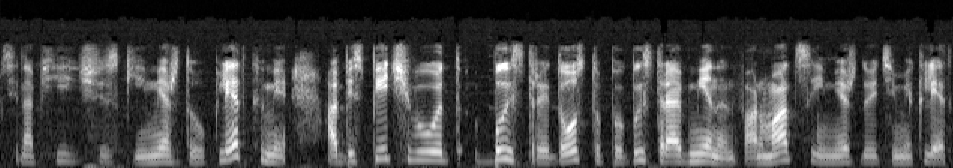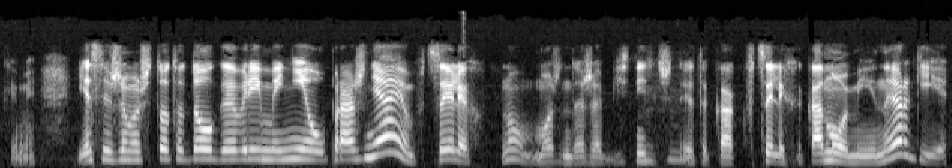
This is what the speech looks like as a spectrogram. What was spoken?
синаптические между клетками обеспечивают быстрый доступ и быстрый обмен информацией между этими клетками. Если же мы что-то долгое время не упражняем в целях, ну, можно даже объяснить, что это как в целях экономии энергии,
